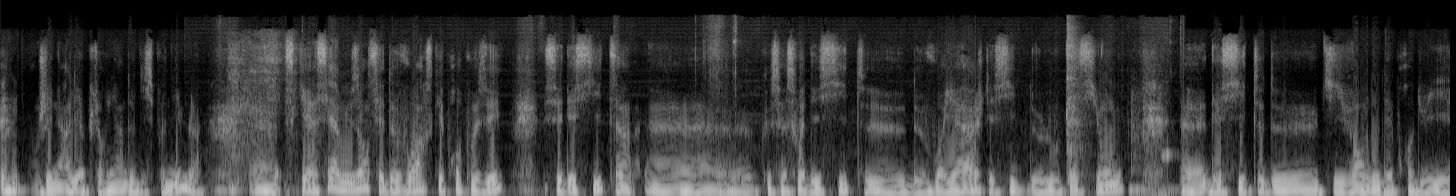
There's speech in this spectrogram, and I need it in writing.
Mhm. En général, il n'y a plus rien de disponible. Euh, ce qui est assez amusant, c'est de voir ce qui est proposé. C'est des sites, euh, que ce soit des sites de voyage, des sites de location, des sites de qui vendent des produits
